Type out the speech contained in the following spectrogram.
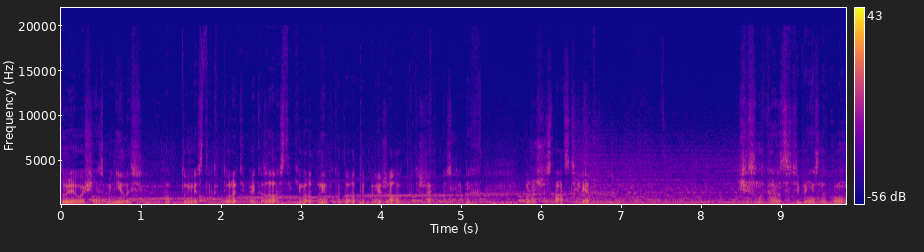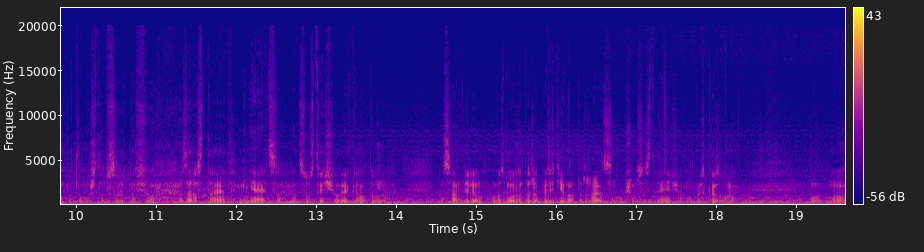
Территория очень изменилась. Вот то место, которое тебе казалось таким родным, в которое ты приезжал на протяжении последних уже 16 лет, сейчас оно кажется тебе незнакомым, потому что абсолютно все зарастает, меняется. Отсутствие человека, оно тоже, на самом деле, возможно, даже позитивно отражается на общем состоянии Чернобыльской зоны. Вот. Но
